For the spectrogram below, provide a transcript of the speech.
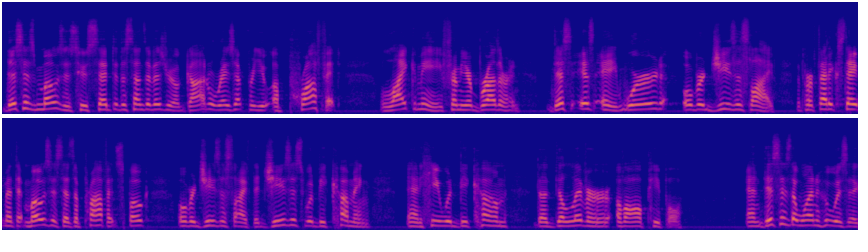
This is Moses who said to the sons of Israel, God will raise up for you a prophet like me from your brethren. This is a word over Jesus' life. The prophetic statement that Moses, as a prophet, spoke over Jesus' life, that Jesus would be coming and he would become the deliverer of all people. And this is the one who was uh,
